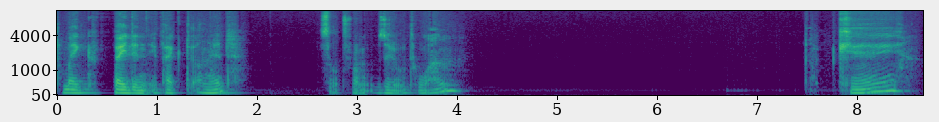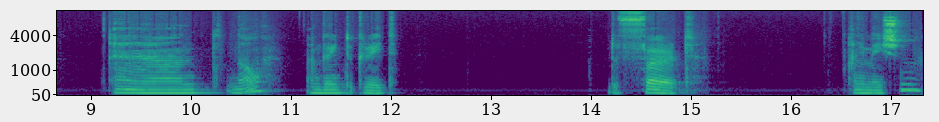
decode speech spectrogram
to make fade in effect on it. So from 0 to 1 okay and now I'm going to create the third animation.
